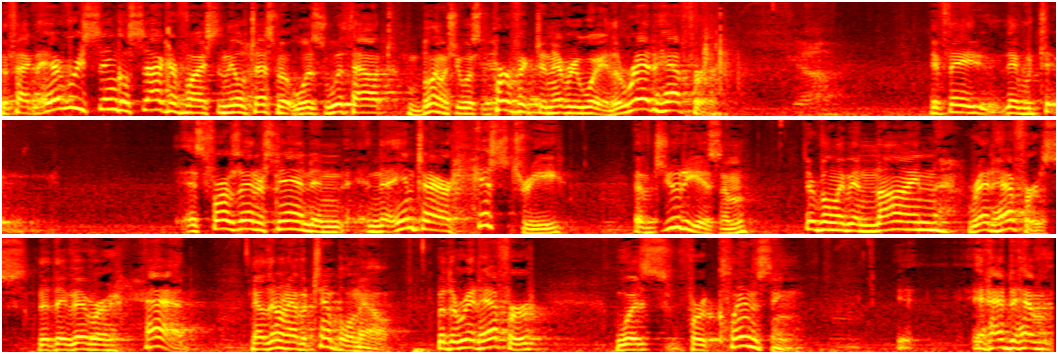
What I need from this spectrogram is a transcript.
the fact that every single sacrifice in the Old Testament was without blemish. It was perfect in every way. The red heifer, Yeah. if they, they would, t- as far as I understand, in, in the entire history of Judaism, there have only been nine red heifers that they've ever had. Now, they don't have a temple now, but the red heifer was for cleansing. It, it had to have,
